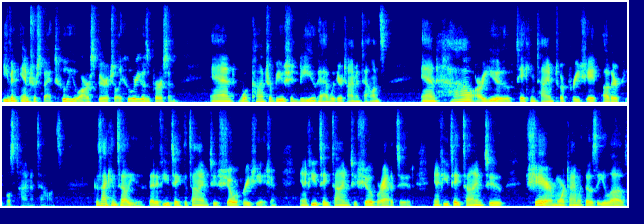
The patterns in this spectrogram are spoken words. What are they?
even introspect who you are spiritually. Who are you as a person? And what contribution do you have with your time and talents? And how are you taking time to appreciate other people's time and talents because i can tell you that if you take the time to show appreciation and if you take time to show gratitude and if you take time to share more time with those that you love,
